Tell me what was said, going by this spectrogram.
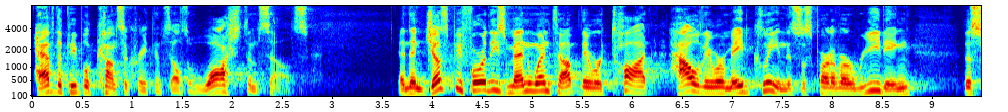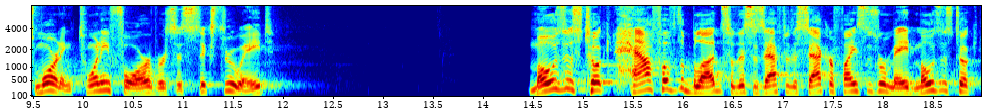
Have the people consecrate themselves, wash themselves. And then just before these men went up, they were taught how they were made clean. This was part of our reading this morning 24, verses 6 through 8. Moses took half of the blood, so this is after the sacrifices were made. Moses took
